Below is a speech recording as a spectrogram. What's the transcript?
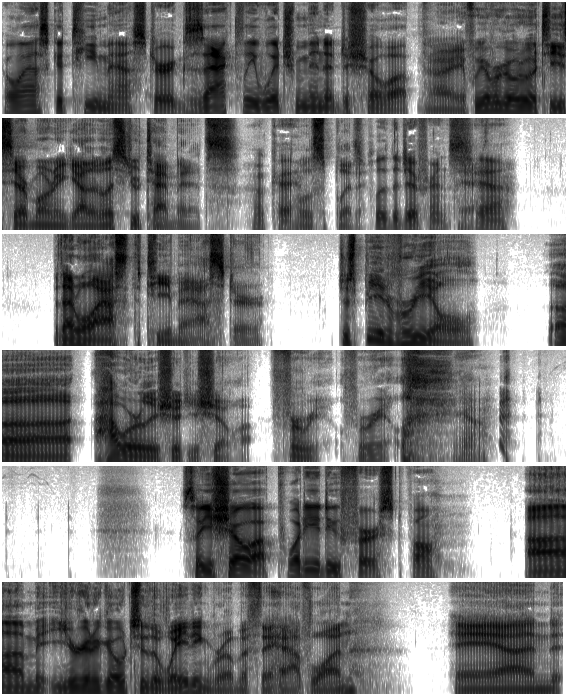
go ask a tea master exactly which minute to show up. All right. If we ever go to a tea ceremony together, let's do 10 minutes. Okay. We'll split it. Split the difference. Yeah. Yeah. But then we'll ask the tea master, just being real, uh, how early should you show up? For real, for real. Yeah. So you show up. What do you do first, Paul? Um, you're gonna go to the waiting room if they have one, and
